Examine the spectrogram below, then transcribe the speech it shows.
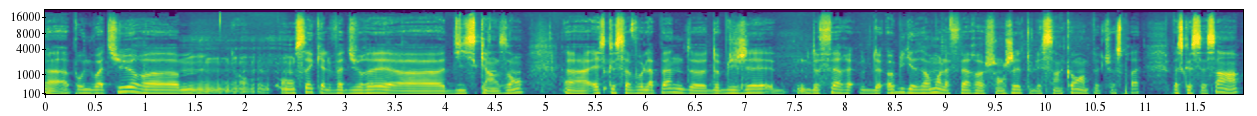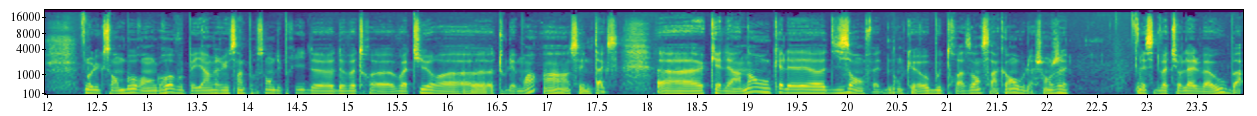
Euh, pour une voiture, euh, on sait qu'elle va durer euh, 10-15 ans. Est-ce que ça vaut la peine d'obliger de faire, de obligatoirement la faire changer tous les 5 ans, un peu de choses près? Parce que c'est ça, hein. au Luxembourg, en gros, vous payez 1,5% du prix de, votre euh, voiture euh, tous les mois, hein, c'est une taxe, euh, qu'elle ait un an ou qu'elle ait euh, 10 ans en fait. Donc au bout de 3 ans, 5 ans, vous la changez. Et cette voiture-là, elle va où? Bah,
